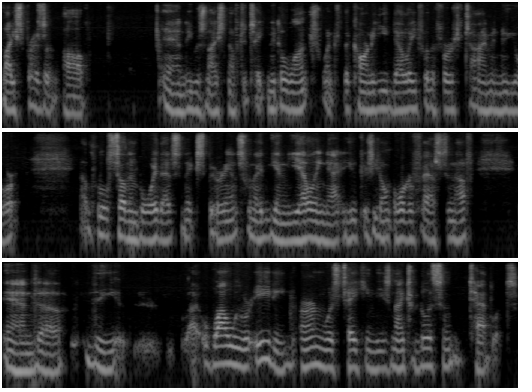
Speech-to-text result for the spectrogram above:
vice president of, and he was nice enough to take me to lunch. Went to the Carnegie Deli for the first time in New York. A little Southern boy, that's an experience when they begin yelling at you because you don't order fast enough. And uh, the uh, while we were eating, Ern was taking these nitroglycerin tablets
